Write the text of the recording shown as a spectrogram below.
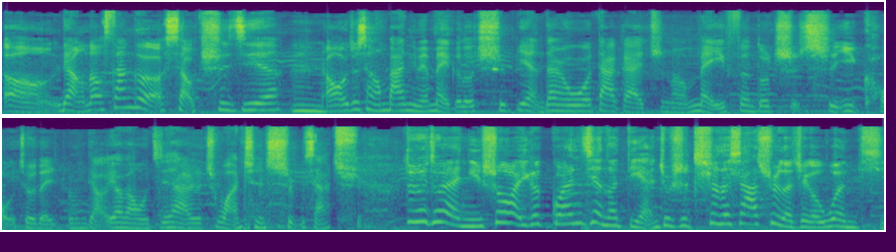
嗯两到三个小吃街，嗯，然后就想把里面每个都吃遍，但是我大概只能每一份都只吃一口就得扔掉，要不然我接下来就是完全吃不下去。对对对，你说到一个关键的点，就是吃得下去的这个问题。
